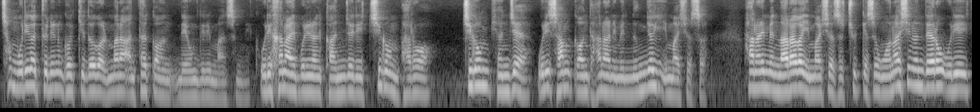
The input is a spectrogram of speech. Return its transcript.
참 우리가 드리는 그 기도가 얼마나 안타까운 내용들이 많습니까? 우리 하나님 우리는 간절히 지금 바로 지금 현재 우리 삶 가운데 하나님의 능력이 임하셔서 하나님의 나라가 임하셔서 주께서 원하시는 대로 우리의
